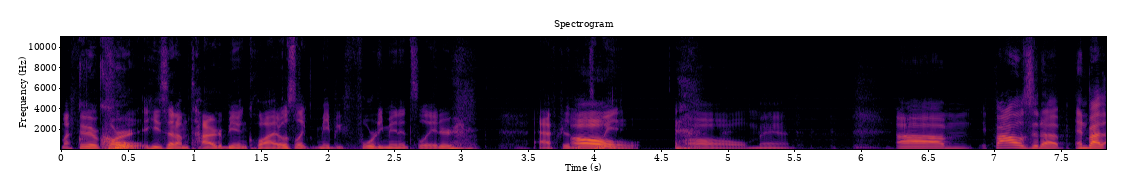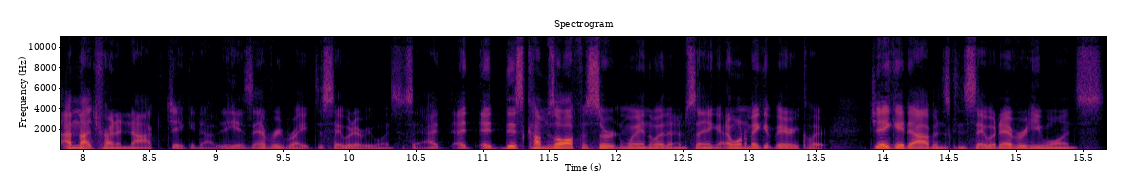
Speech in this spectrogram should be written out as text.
My favorite Cool. part, he said, "I'm tired of being quiet." It was like maybe 40 minutes later after the oh, tweet. oh man. Um, follows it up, and by the, I'm not trying to knock J.K. Dobbins. He has every right to say whatever he wants to say. I, I, it, this comes off a certain way in the way that I'm saying it. I want to make it very clear. J.K. Dobbins can say whatever he wants.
